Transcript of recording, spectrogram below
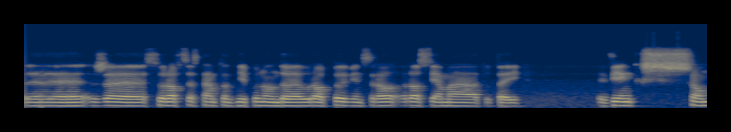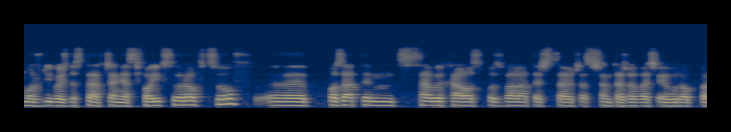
e, że surowce stamtąd nie płyną do Europy, więc Ro, Rosja ma tutaj większą możliwość dostarczania swoich surowców. E, poza tym cały chaos pozwala też cały czas szantażować Europę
